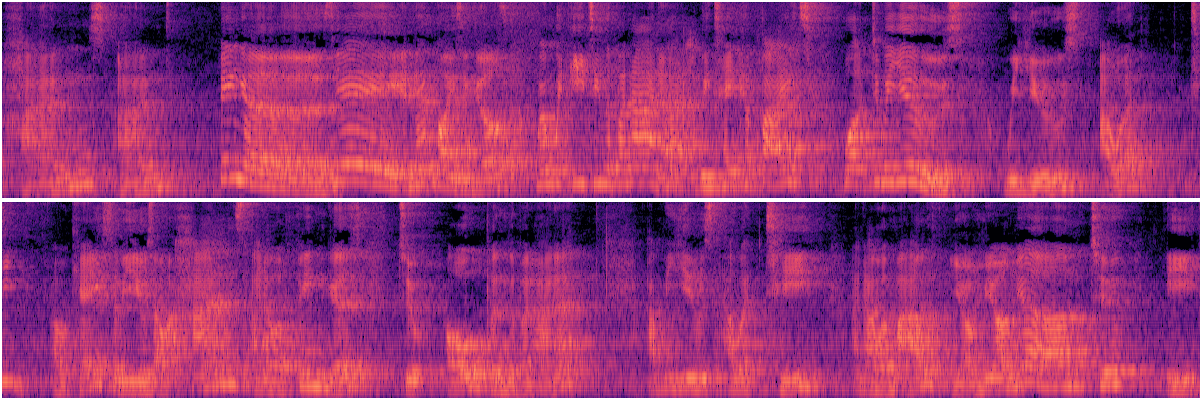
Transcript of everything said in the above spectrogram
hands and fingers. Yay! And then, boys and girls, when we're eating the banana and we take a bite, what do we use? We use our teeth. Okay, so we use our hands and our fingers to open the banana, and we use our teeth and our mouth, yum yum yum, to eat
